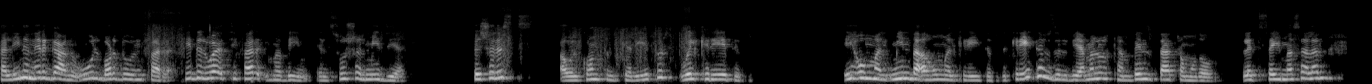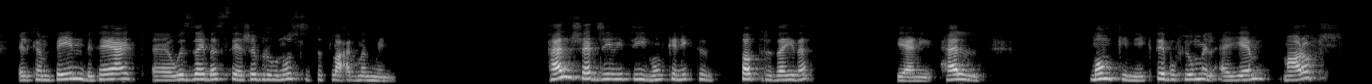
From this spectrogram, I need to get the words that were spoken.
خلينا نرجع نقول برضو ونفرق في دلوقتي فرق ما بين السوشيال ميديا specialist أو ال content creators وال creatives إيه هم مين بقى هم ال creatives ال creatives اللي بيعملوا ال campaigns بتاعت رمضان. let's say مثلا ال campaign بتاعت آه، وإزاي بس يا شبر ونص تطلع أجمل مني. هل شات جي بي تي ممكن يكتب سطر زي ده؟ يعني هل ممكن يكتبه في يوم من الأيام؟ معرفش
